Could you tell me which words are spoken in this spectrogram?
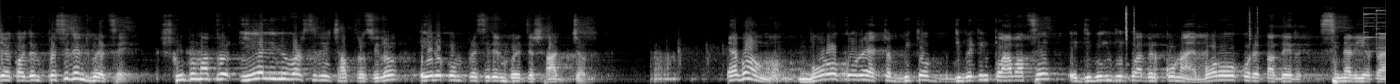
যে কজন প্রেসিডেন্ট হয়েছে, শুধুমাত্র ইয়েল ইউনিভার্সিটির ছাত্র ছিল এইরকম প্রেসিডেন্ট হয়েছে ষাটজন এবং বড় করে একটা বিত ডিবেটিং ক্লাব আছে, এই ডিবেটিং ক্লাবের কোনায় বড় করে তাদের সিনারিওটা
